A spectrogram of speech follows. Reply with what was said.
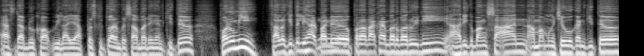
SW Corp Wilayah Persekutuan bersama dengan kita. Puan Umi, kalau kita lihat yeah. pada perarakan baru-baru ini Hari Kebangsaan amat mengecewakan kita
